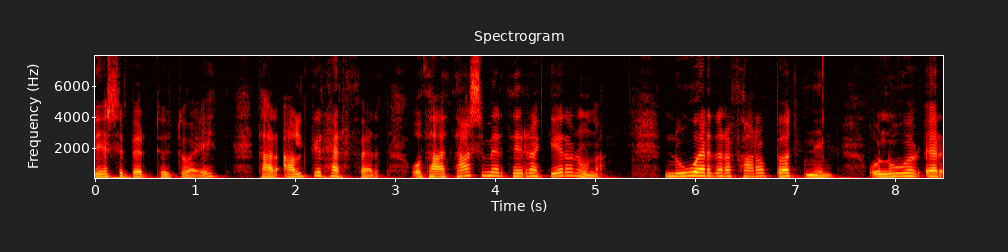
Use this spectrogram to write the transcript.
desember 21 það er algjör herrferð og það er það sem er þeirra að gera núna nú er þeir að fara á börnin og nú er, er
